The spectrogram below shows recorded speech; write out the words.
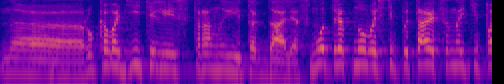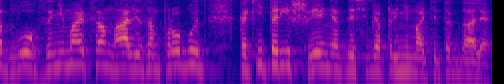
э, руководителей страны и так далее, смотрят новости, пытаются найти подвох, занимаются анализом, пробуют какие-то решения для себя принимать и так далее.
